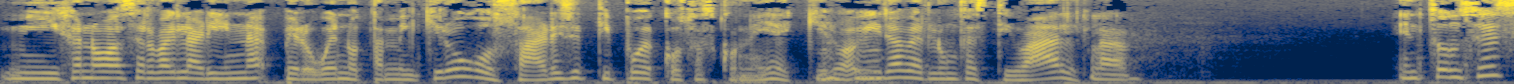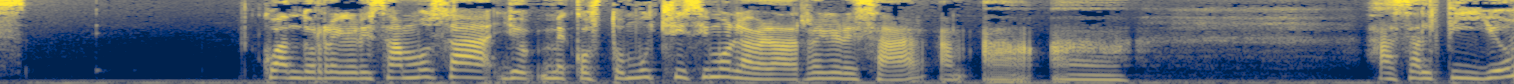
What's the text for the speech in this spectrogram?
mi hija no va a ser bailarina, pero bueno, también quiero gozar ese tipo de cosas con ella. y Quiero ir a verle a un festival. Claro. Entonces, cuando regresamos a, yo me costó muchísimo, la verdad, regresar a, a, a, a Saltillo,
